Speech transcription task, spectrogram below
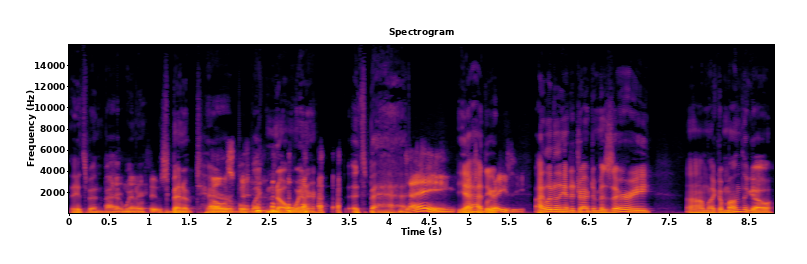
It's been bad I didn't know if it was- it's been a it's terrible, been- like no winter. It's bad. Dang, Yeah, that's dude. crazy. I literally had to drive to Missouri um, like a month ago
